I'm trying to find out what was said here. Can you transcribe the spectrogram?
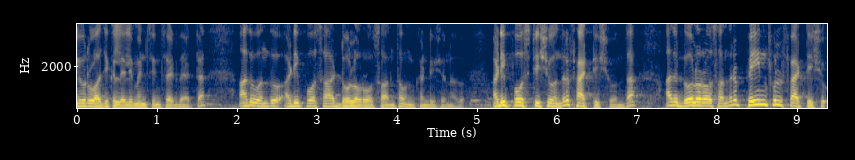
neurological elements inside that ಅದು ಒಂದು ಅಡಿಪೋಸಾ ಡೋಲೋರೋಸಾ ಅಂತ ಒಂದು ಕಂಡೀಷನ್ ಅದು. ಅಡಿಪೋಸ್ ಟಿಶ್ಯೂ ಅಂದರೆ ಫ್ಯಾಟ್ ಟಿಶ್ಯೂ ಅಂತ. ಅದು ಡೋಲೋರೋಸಾ ಅಂದರೆ ಪೇನ್ಫುಲ್ ಫ್ಯಾಟ್ ಟಿಶ್ಯೂ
